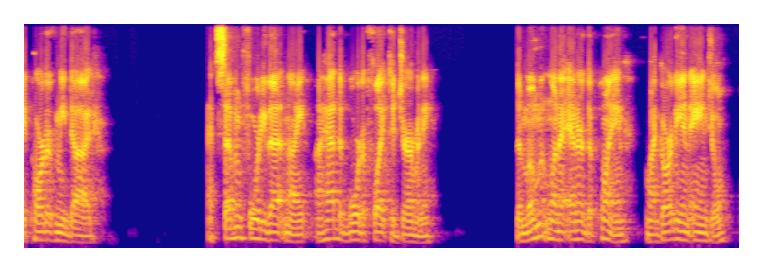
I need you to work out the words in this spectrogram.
a part of me died. At 7:40 that night, I had to board a flight to Germany. The moment when I entered the plane, my guardian angel,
